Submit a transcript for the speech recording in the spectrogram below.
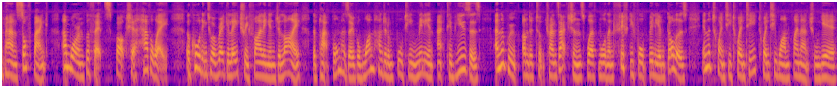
Japan's SoftBank, and Warren Buffett's Berkshire Hathaway. According to a regulatory filing in July, the platform has over 114 million active users, and the group undertook transactions worth more than $54 billion in the 2020-21 financial year.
